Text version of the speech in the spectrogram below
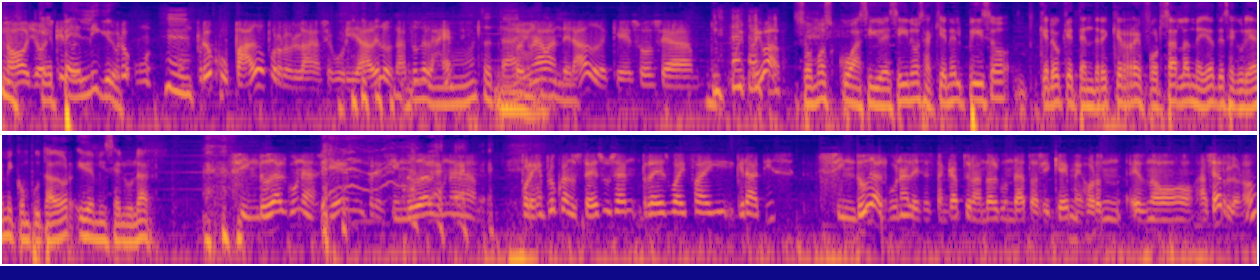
No, yo Qué es que soy peligro. pro- un- un preocupado por la seguridad de los datos de la gente. No, total. Soy un abanderado de que eso sea muy privado. Somos cuasi vecinos aquí en el piso. Creo que tendré que reforzar las medidas de seguridad de mi computador y de mi celular. Sin duda alguna, siempre, sin duda alguna. Por ejemplo, cuando ustedes usan redes Wi-Fi gratis, sin duda alguna les están capturando algún dato, así que mejor es no hacerlo, ¿no?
